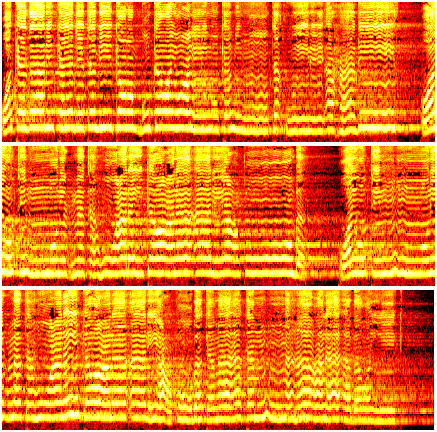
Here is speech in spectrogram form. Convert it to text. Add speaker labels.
Speaker 1: وكذلك يجتبيك ربك ويعلمك من تأويل الأحاديث ويتم نعمته عليك وعلى آل يعقوب ويتم نعمته عليك وعلى آل يعقوب كما أتمها على أبويك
